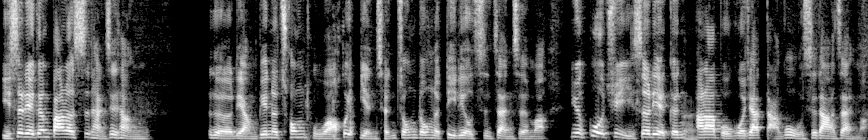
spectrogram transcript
以色列跟巴勒斯坦这场这个两边的冲突啊，会演成中东的第六次战争吗？因为过去以色列跟阿拉伯国家打过五次大战嘛，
